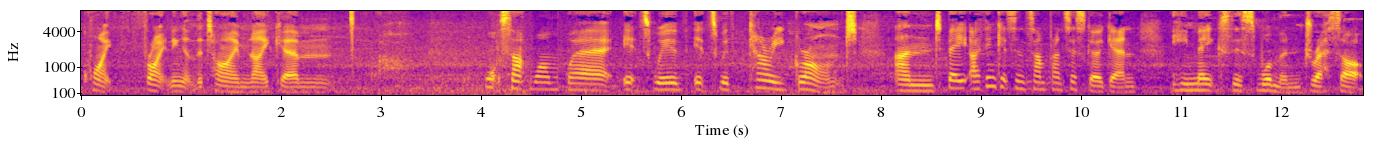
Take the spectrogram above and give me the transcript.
quite frightening at the time, like um, what's that one where it's with it's with Cary Grant and they I think it's in San Francisco again. He makes this woman dress up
